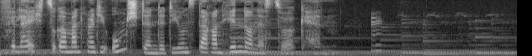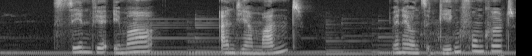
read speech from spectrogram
vielleicht sogar manchmal die Umstände, die uns daran hindern, es zu erkennen? Sehen wir immer ein Diamant, wenn er uns entgegenfunkelt?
